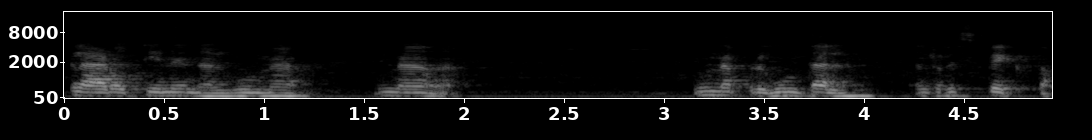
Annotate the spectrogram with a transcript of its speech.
claro, tienen alguna una, una pregunta al, respecto.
